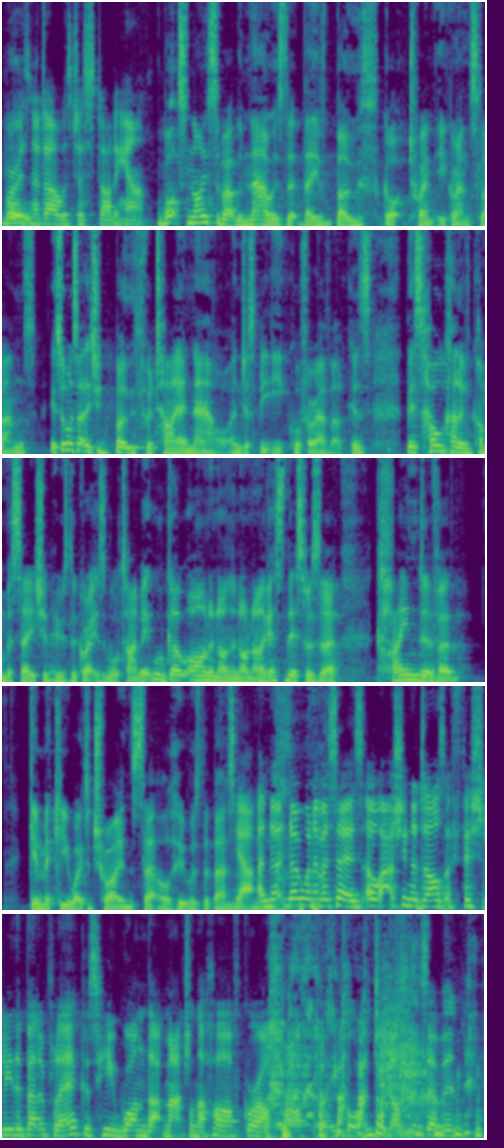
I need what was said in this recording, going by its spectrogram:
Whereas well, Nadal was just starting out. What's nice about them now is that they've both got 20 Grand Slams. It's almost like they should both retire now and just be equal forever. Because this whole kind of conversation, who's the greatest of all time, it will go on and on and on. And I guess this was a kind of a gimmicky way to try and settle who was the best. Yeah, and no, no one ever says, "Oh, actually, Nadal's officially the better player because he won that match on the half grass, half clay court in 2007."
